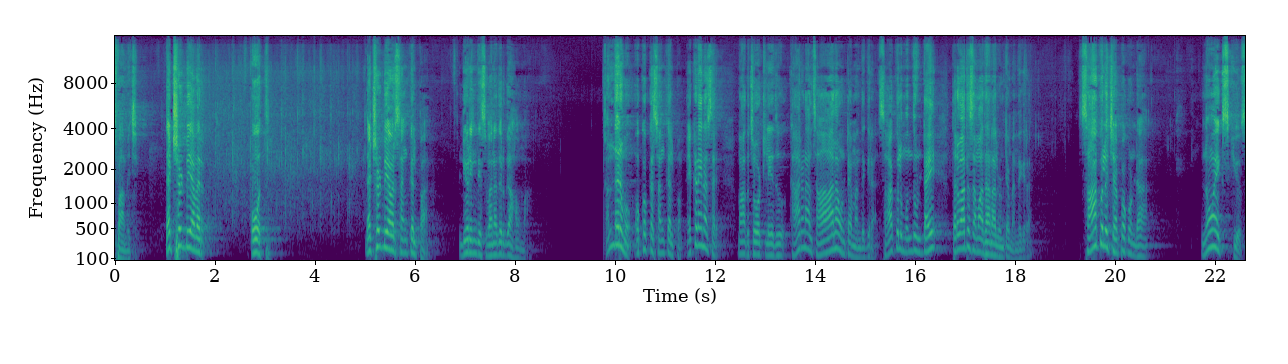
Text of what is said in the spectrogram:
Swamiji. That should be our oath. That should be our sankalpa during this Vanadurga Homa. అందరము ఒక్కొక్క సంకల్పం ఎక్కడైనా సరే మాకు చోట్లేదు కారణాలు చాలా ఉంటాయి మన దగ్గర సాకులు ముందు ఉంటాయి తర్వాత సమాధానాలు ఉంటాయి మన దగ్గర సాకులు చెప్పకుండా no excuse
